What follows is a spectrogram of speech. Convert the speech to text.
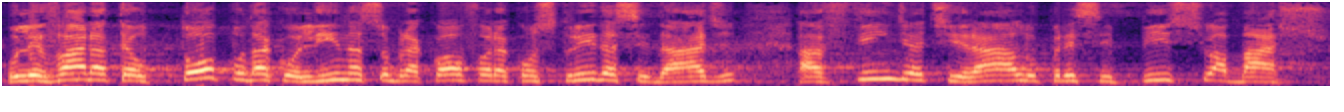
o levaram até o topo da colina sobre a qual fora construída a cidade, a fim de atirá-lo precipício abaixo.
